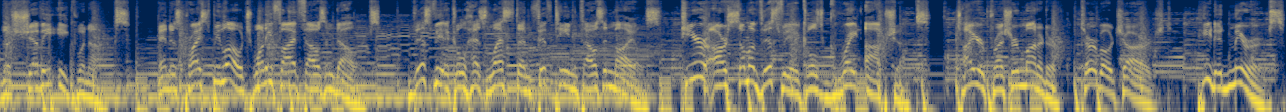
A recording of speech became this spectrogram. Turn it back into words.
the Chevy Equinox and is priced below $25,000. This vehicle has less than 15,000 miles. Here are some of this vehicle's great options. Tire pressure monitor, turbocharged, heated mirrors,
